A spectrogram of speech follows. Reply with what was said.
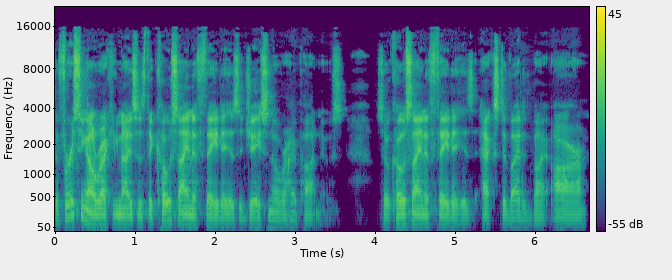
The first thing I'll recognize is the cosine of theta is adjacent over hypotenuse. So cosine of theta is x divided by r.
